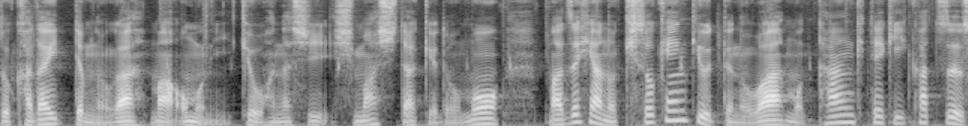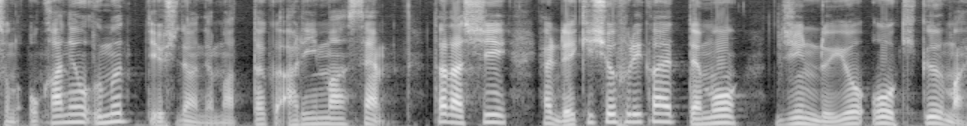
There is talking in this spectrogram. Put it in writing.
と課題っていうものが、まあ、主に今日お話ししましたけども、まあ、ぜひあの、基礎研究っていうのは、もう短期的かつ、そのお金を生むっていう手段では全くありません。ただし、やはり歴史を振り返っても、人類を大きく、まあ、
